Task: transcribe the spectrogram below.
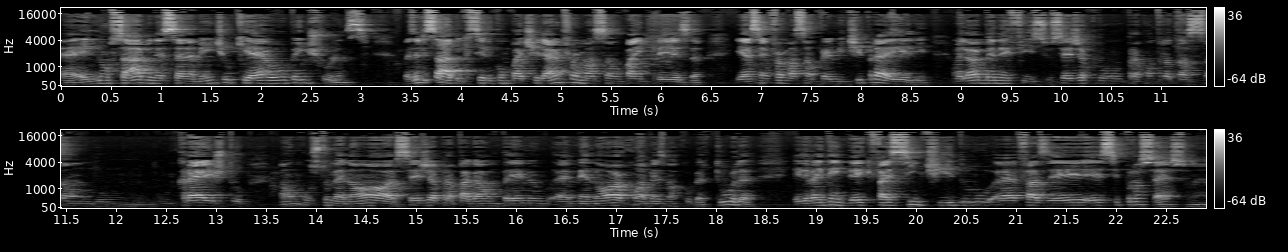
É, ele não sabe necessariamente o que é Open Insurance. Mas ele sabe que se ele compartilhar informação com a empresa e essa informação permitir para ele o melhor benefício, seja para a contratação de um, de um, crédito a um custo menor, seja para pagar um prêmio é, menor com a mesma cobertura, ele vai entender que faz sentido é, fazer esse processo. Né?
